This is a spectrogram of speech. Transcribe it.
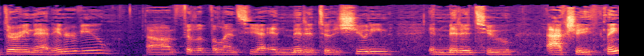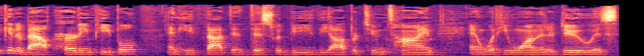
During that interview, um, Phillip Valencia admitted to the shooting, admitted to actually thinking about hurting people, and he thought that this would be the opportune time. And what he wanted to do is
